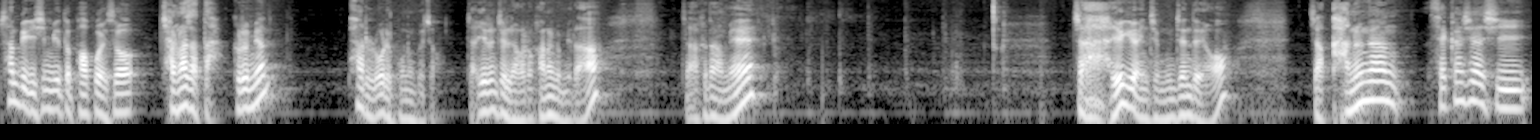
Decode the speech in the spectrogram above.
320m 파포에서 잘 맞았다 그러면 팔을 노려 보는 거죠. 자 이런 전략으로 가는 겁니다. 자, 그 다음에, 자, 여기가 이제 문제인데요. 자, 가능한 세컨샷이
